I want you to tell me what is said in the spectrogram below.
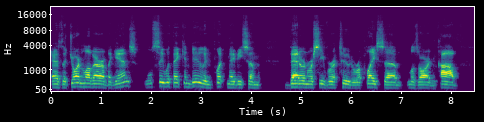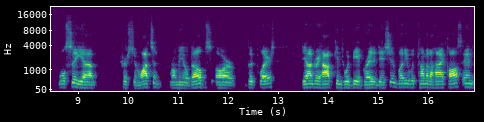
As the Jordan Love era begins, we'll see what they can do and put maybe some veteran receiver or two to replace uh, Lazard and Cobb. We'll see. Uh, Christian Watson, Romeo Doubs are good players. DeAndre Hopkins would be a great addition, but he would come at a high cost. And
